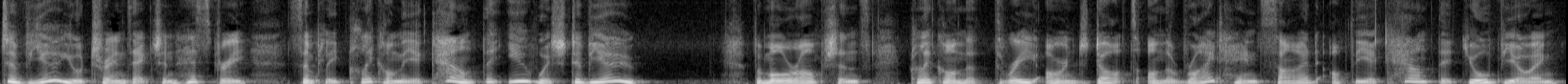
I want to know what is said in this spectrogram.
To view your transaction history, simply click on the account that you wish to view. For more options, click on the three orange dots on the right hand side of the account that you're viewing.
